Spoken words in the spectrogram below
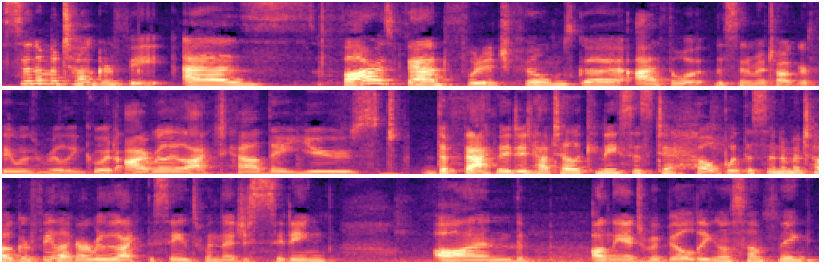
cinematography as far as found footage films go, I thought the cinematography was really good. I really liked how they used the fact they did have telekinesis to help with the cinematography. Like I really liked the scenes when they're just sitting on the on the edge of a building or something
